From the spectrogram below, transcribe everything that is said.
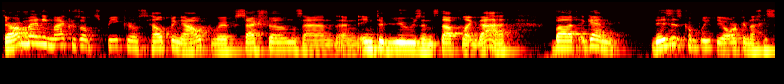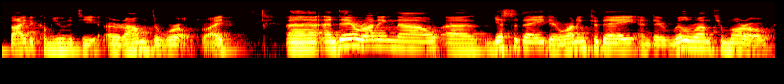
There are many Microsoft speakers helping out with sessions and, and interviews and stuff like that. But again, this is completely organized by the community around the world, right? Uh, and they're running now, uh, yesterday, they're running today, and they will run tomorrow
